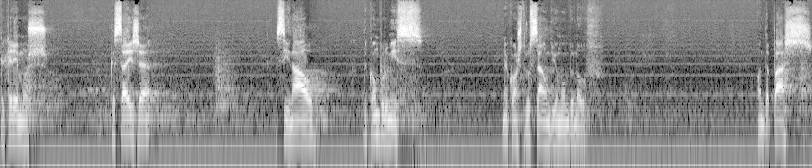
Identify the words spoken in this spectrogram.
que queremos que seja sinal de compromisso na construção de um mundo novo, onde a paz,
